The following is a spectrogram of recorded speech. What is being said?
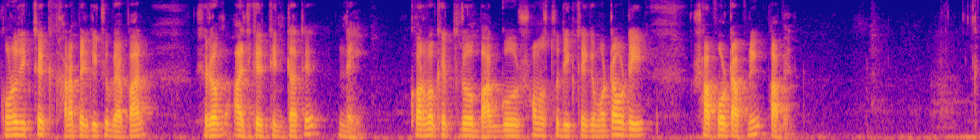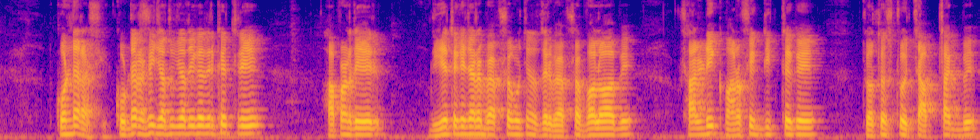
কোনো দিক থেকে খারাপের কিছু ব্যাপার সেরকম আজকের দিনটাতে নেই। কর্মক্ষেত্র, ভাগ্য, সমস্ত দিক থেকে মোটামুটি সাপোর্ট আপনি পাবেন। কন্যা রাশি কন্যা রাশি জাতক জাতিকাদের ক্ষেত্রে আপনাদের বিয়ে থেকে যারা ব্যবসা করছেন তাদের ব্যবসা ভালো হবে। শারীরিক, মানসিক দিক থেকে যথেষ্ট চাপ থাকবে।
